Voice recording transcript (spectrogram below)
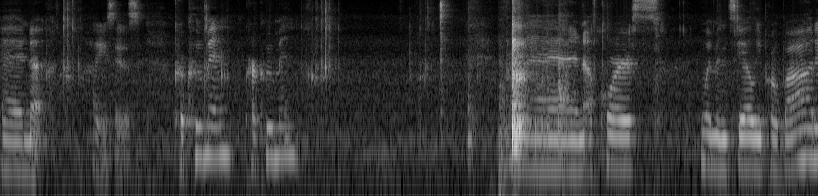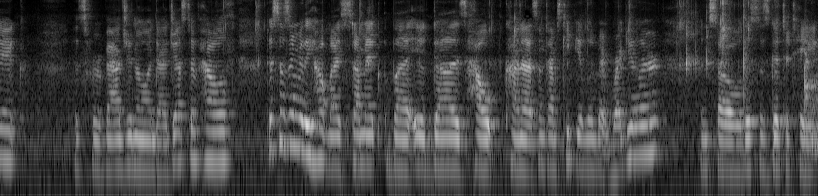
and uh, how do you say this? Curcumin, curcumin. And of course, Women's Daily Probiotic. It's for vaginal and digestive health. This doesn't really help my stomach, but it does help kind of sometimes keep you a little bit regular. And so this is good to take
